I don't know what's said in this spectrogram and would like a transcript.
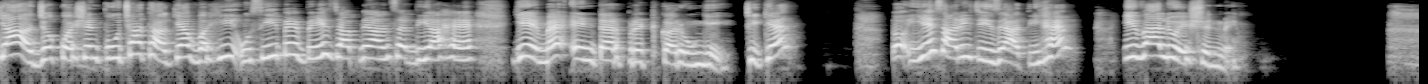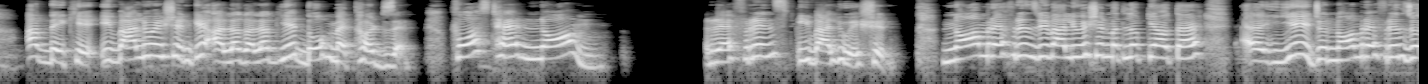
क्या जो क्वेश्चन पूछा था, क्या वही उसी पे बेस्ड आपने आंसर दिया है? ये मैं इंटरप्रिट करूँगी। ठीक है? तो ये सारी चीज़ें आती है इवेल्युएशन में। अब देखिए इवेल्युएशन के अलग अलग ये दो मेथड्स हैं। फ़र्स्ट है नॉम reference evaluation norm reference evaluation मतलब क्या होता है? ये जो नॉर्म रेफरेंस जो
